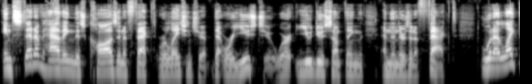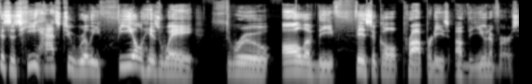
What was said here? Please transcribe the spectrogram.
instead of having this cause and effect relationship that we're used to where you do something and then there's an effect, what I like this is he has to really feel his way through all of the physical properties of the universe.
